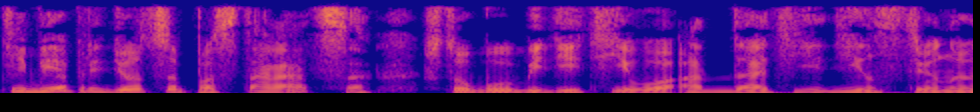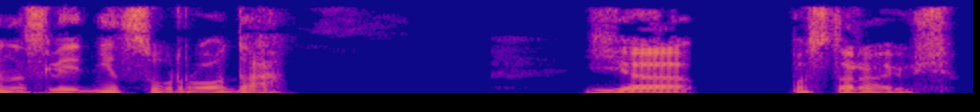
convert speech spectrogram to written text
Тебе придется постараться, чтобы убедить его отдать единственную наследницу рода. — Я постараюсь, —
